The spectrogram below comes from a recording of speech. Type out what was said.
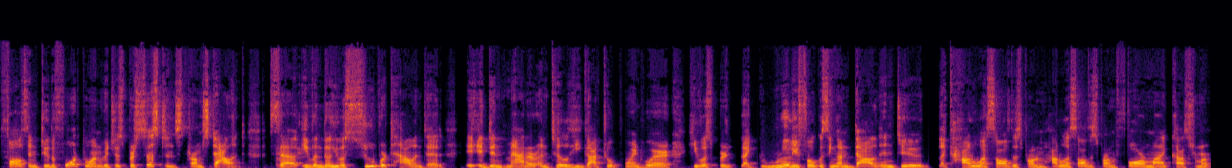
falls into the fourth one, which is persistence trumps talent. So even though he was super talented, it, it didn't matter until he got to a point where he was per, like really focusing on dialed into like how do I solve this problem? How do I solve this problem for my customer?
